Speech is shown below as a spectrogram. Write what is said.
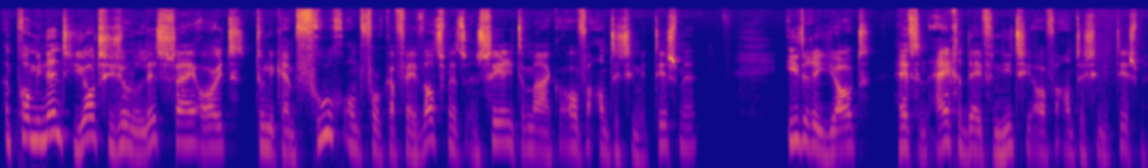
Een prominent Joodse journalist zei ooit, toen ik hem vroeg om voor Café Weltsmets een serie te maken over antisemitisme: Iedere Jood heeft een eigen definitie over antisemitisme.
